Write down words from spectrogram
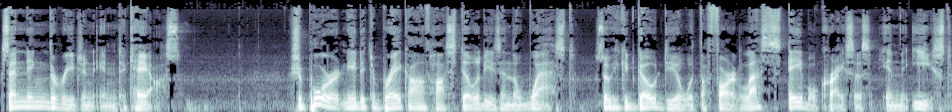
sending the region into chaos. Shapur needed to break off hostilities in the west so he could go deal with the far less stable crisis in the east.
